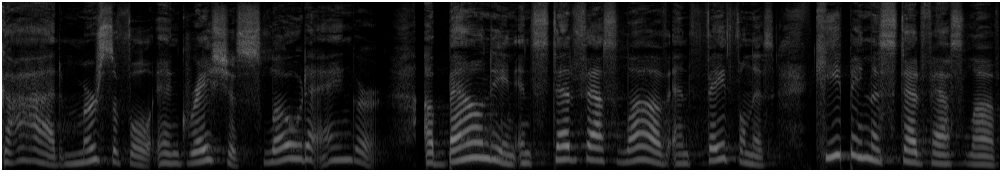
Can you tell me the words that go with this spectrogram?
God merciful and gracious, slow to anger, abounding in steadfast love and faithfulness, keeping the steadfast love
